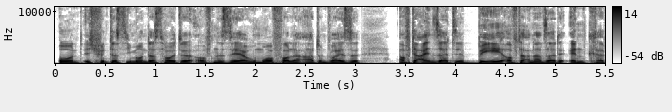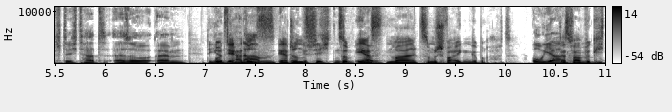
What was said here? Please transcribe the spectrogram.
Und ich finde, dass Simon das heute auf eine sehr humorvolle Art und Weise auf der einen Seite B, auf der anderen Seite entkräftigt hat. Also ähm, die Und ganzen er hat Namen uns, er hat und uns Geschichten. zum ersten Mal zum Schweigen gebracht. Oh ja. Das waren wirklich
